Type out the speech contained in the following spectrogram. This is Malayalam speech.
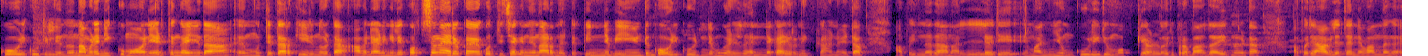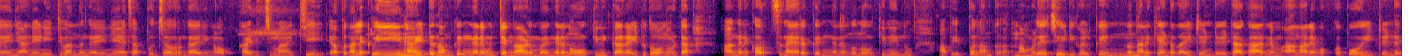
കോഴിക്കൂട്ടിൽ നിന്ന് നമ്മുടെ നിക്കുമോനെ എടുത്തും കഴിഞ്ഞതാ മുറ്റത്ത് ഇറക്കിയിരുന്നു കേട്ടോ. അവനാണെങ്കിൽ കുറച്ച് നേരമൊക്കെ കൊത്തിച്ചകഞ്ഞ് നടന്നിട്ട് പിന്നെ വീണ്ടും കോഴിക്കൂടിന്റെ മുകളിൽ തന്നെ കയറി നിൽക്കുകയാണ് കേട്ടോ. അപ്പോൾ ഇന്നതാ നല്ലൊരു മഞ്ഞും കുളിരും ഒക്കെ ഉള്ള ഒരു പ്രഭാതമായിരുന്നു കേട്ടോ. അപ്പോൾ രാവിലെ തന്നെ വന്ന് ഞാൻ എണീറ്റ് വന്നും കഴിഞ്ഞ് ചപ്പും ചവറും കാര്യങ്ങളൊക്കെ അടിച്ച് മാറ്റി അപ്പോൾ നല്ല ക്ലീനായിട്ട് നമുക്ക് ഇങ്ങനെ മുറ്റം കാണുമ്പോൾ ഇങ്ങനെ നോക്കി നിൽക്കാനായിട്ട് തോന്നും കേട്ടോ. അങ്ങനെ കുറച്ച് നേരമൊക്കെ ഇങ്ങനെ ഒന്ന് നോക്കി നിന്നു. അപ്പോൾ ഇപ്പോൾ നമുക്ക് നമ്മൾ ചെടികൾക്ക് എന്നും നനയ്ക്കേണ്ടതായിട്ടുണ്ട് കേട്ടോ. കാരണം ആ നനവൊക്കെ പോയിട്ടുണ്ട്.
